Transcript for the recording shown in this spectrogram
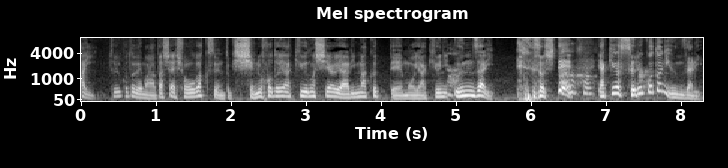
はい。ということで、まあ私は小学生の時死ぬほど野球の試合をやりまくって、もう野球にうんざり。そして、野球をすることにうんざり。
